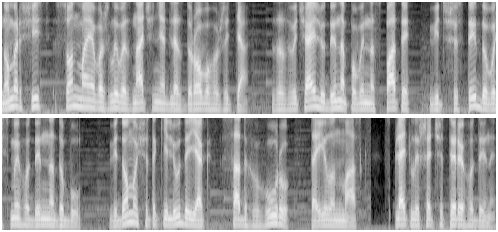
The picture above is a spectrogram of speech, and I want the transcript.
Номер 6. сон має важливе значення для здорового життя. Зазвичай людина повинна спати від 6 до 8 годин на добу. Відомо, що такі люди, як Садхгуру та Ілон Маск, сплять лише 4 години.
